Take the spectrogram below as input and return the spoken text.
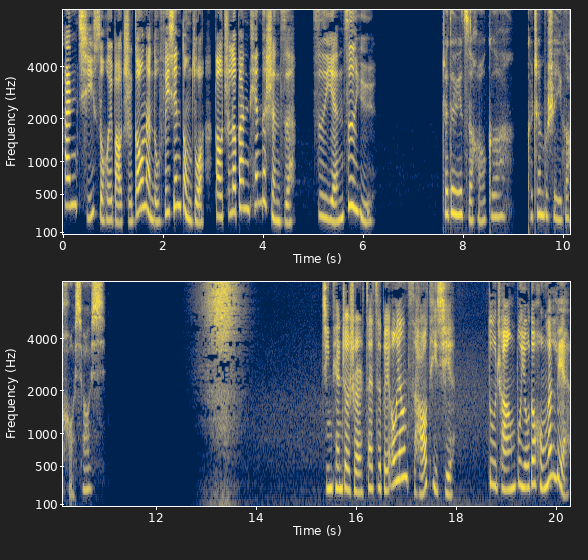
安琪索会保持高难度飞仙动作，保持了半天的身子，自言自语：“这对于子豪哥可真不是一个好消息。”今天这事儿再次被欧阳子豪提起，杜长不由得红了脸。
